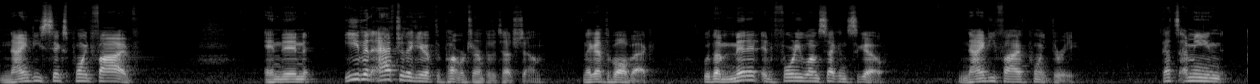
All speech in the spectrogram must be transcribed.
ninety-six point five. And then even after they gave up the punt return for the touchdown, they got the ball back, with a minute and forty-one seconds to go, ninety-five point three. That's, I mean,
